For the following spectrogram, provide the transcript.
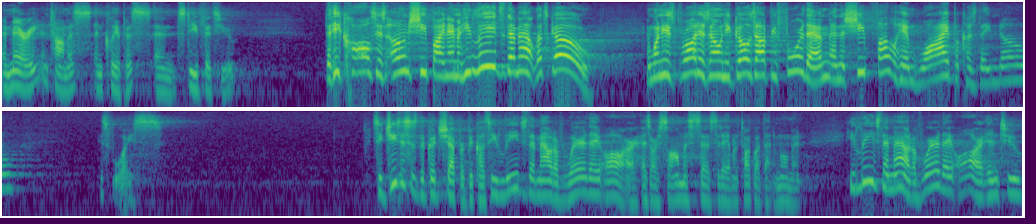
and Mary and Thomas and Cleopas and Steve Fitzhugh. That he calls his own sheep by name and he leads them out. Let's go. And when he has brought his own, he goes out before them, and the sheep follow him. Why? Because they know his voice. See, Jesus is the good shepherd because he leads them out of where they are, as our psalmist says today. I'm going to talk about that in a moment. He leads them out of where they are into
